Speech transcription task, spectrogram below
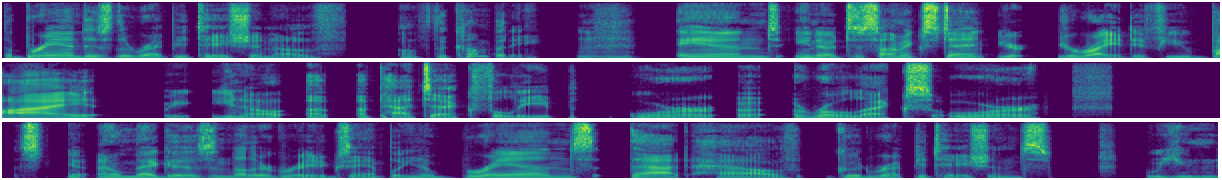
the brand is the reputation of of the company. Mm-hmm. And you know, to some extent, you're you're right. If you buy, you know, a, a Patek Philippe or a, a Rolex or you know, Omega is another great example. You know, brands that have good reputations, you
